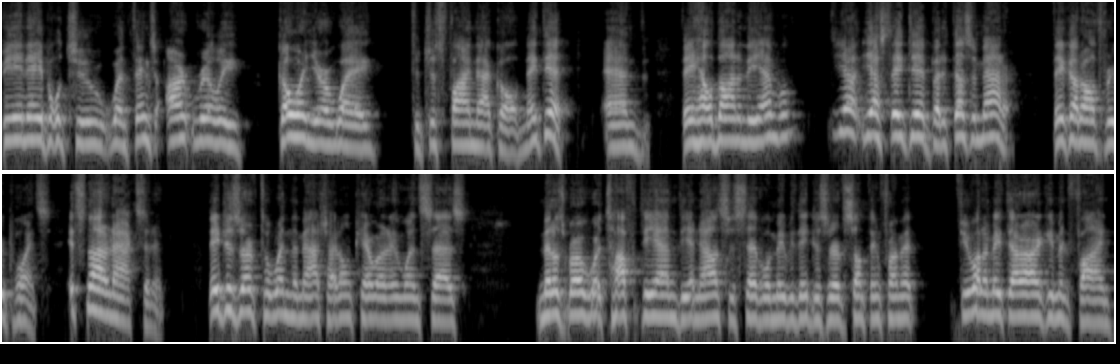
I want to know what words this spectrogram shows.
being able to, when things aren't really going your way, to just find that goal. And they did. And they held on in the end. Well, yeah, yes, they did, but it doesn't matter. They got all three points. It's not an accident. They deserve to win the match. I don't care what anyone says. Middlesbrough were tough at the end. The announcer said, well, maybe they deserve something from it. If you want to make that argument, fine.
